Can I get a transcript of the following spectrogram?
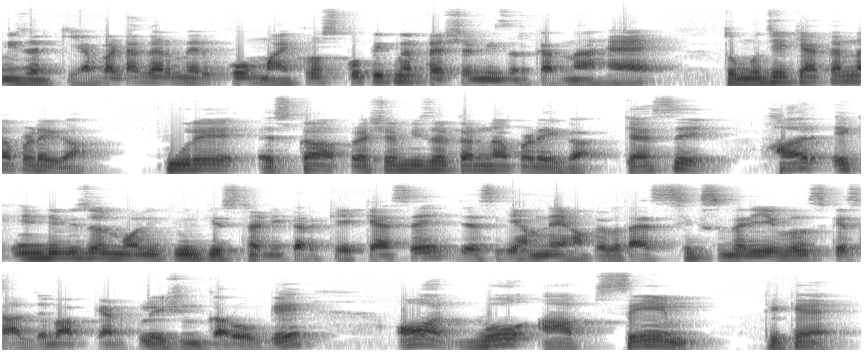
मीजर किया। बट अगर मेरे को माइक्रोस्कोपिक में प्रेशर मीजर करना है तो मुझे क्या करना पड़ेगा? पूरे इसका प्रेशर मीजर करना पड़ेगा। कैसे? हर एक इंडिविजुअल मॉलिक्यूल की स्टडी करके। कैसे? जैसे कि हमने यहाँ पे बताया सिक्स वेरिएबल्स के साथ जब आप कैलकुलेशन करोगे, और वो आप सेम ठीक है?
